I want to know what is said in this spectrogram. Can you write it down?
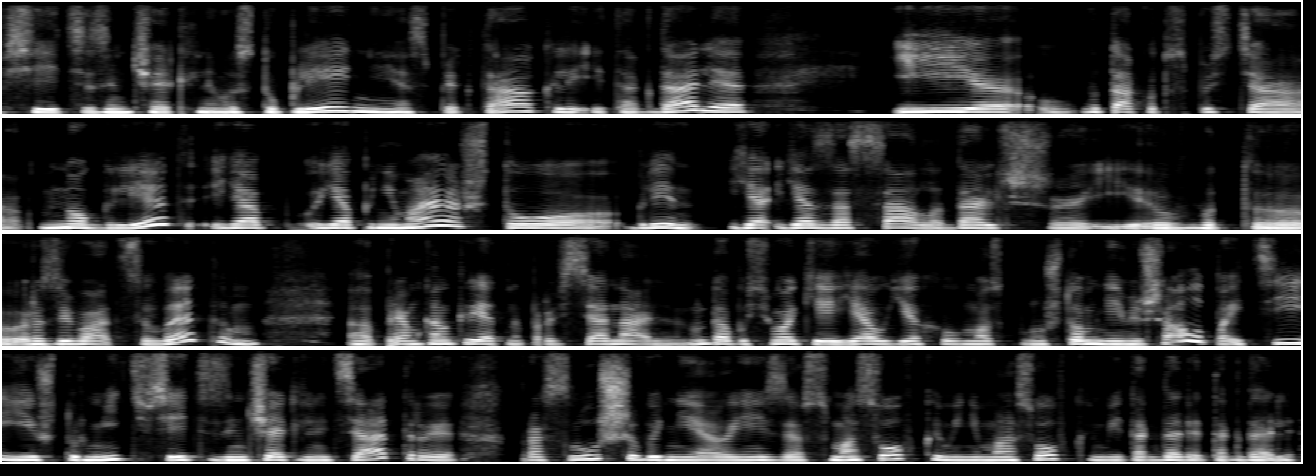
все эти замечательные выступления, спектакли и так далее. И вот так вот спустя много лет я, я понимаю, что, блин, я, я засала дальше и вот э, развиваться в этом, э, прям конкретно профессионально. Ну, допустим, окей, я уехала в Москву. Ну, что мне мешало пойти и штурмить все эти замечательные театры, прослушивания, я не знаю, с массовками, не массовками и так далее, и так далее.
